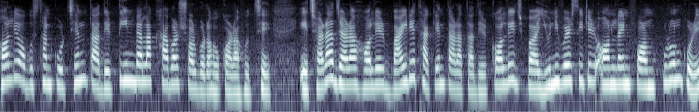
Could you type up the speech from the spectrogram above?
হলে অবস্থান করছেন তাদের তিন বেলা খাবার সরবরাহ করা হচ্ছে। এছাড়া যারা হলের বাইরে থাকেন, তারা তাদের কলেজ বা ইউনিভার্সিটির অনলাইন ফর্ম পূরণ করে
